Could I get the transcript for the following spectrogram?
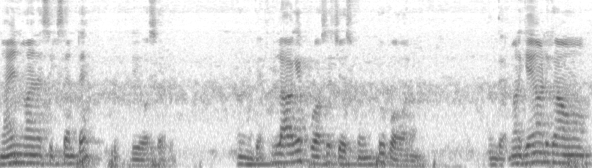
నైన్ మైనస్ సిక్స్ అంటే త్రీ వస్తుంది అంతే ఇలాగే ప్రాసెస్ చేసుకుంటూ పోవాలి అంతే. మనకేం అడిగాము?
